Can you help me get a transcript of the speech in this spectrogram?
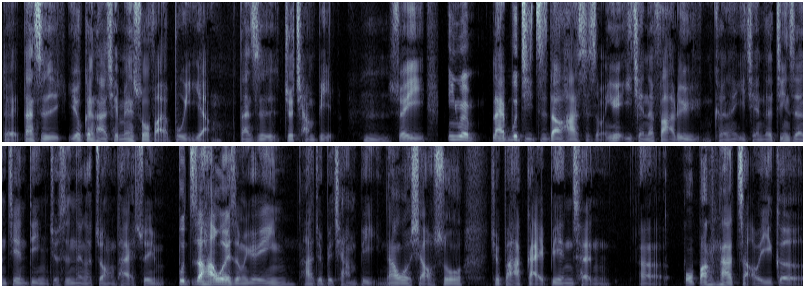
对，但是又跟他前面说法不一样，但是就枪毙了。嗯所以因为来不及知道他是什么，因为以前的法律可能以前的精神鉴定就是那个状态，所以不知道他为什么原因他就被枪毙。那我小说就把它改编成呃，我帮他找一个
